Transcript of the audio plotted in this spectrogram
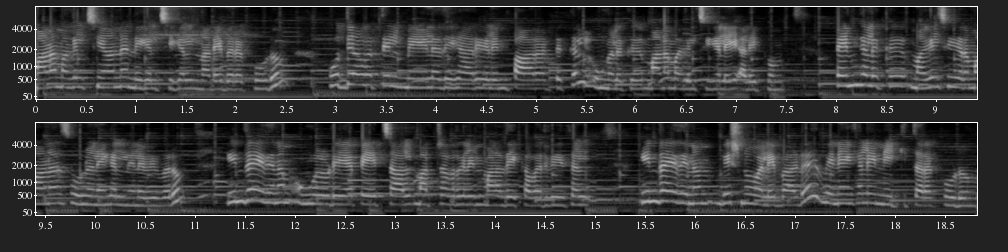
மனமகிழ்ச்சியான நிகழ்ச்சிகள் நடைபெறக்கூடும். உத்தியோகத்தில் மேலதிகாரிகளின் பாராட்டுக்கள் உங்களுக்கு மனமகிழ்ச்சிகளை அளிக்கும். பெண்களுக்கு மகிழ்ச்சிகரமான சூழ்நிலைகள் நிலவி வரும். இன்றைய தினம் உங்களுடைய பேச்சால் மற்றவர்களின் மனதை கவர்வீர்கள். இன்றைய தினம் விஷ்ணு வழிபாடு வினைகளை நீக்கி தரக்கூடும்.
